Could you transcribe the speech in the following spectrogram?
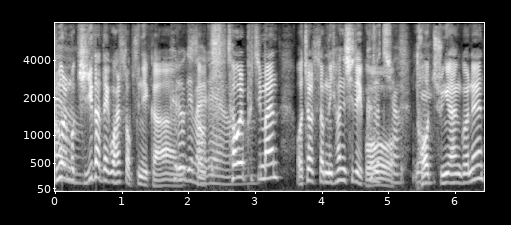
그걸 아유. 뭐 기계다 대고 할 수 없으니까. 그러게 말이에요. 서글프지만 어쩔 수 없는 현실이고 그렇죠. 더 예. 중요한 거는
